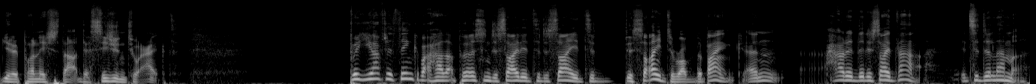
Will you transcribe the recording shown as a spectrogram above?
you know, punish that decision to act. But you have to think about how that person decided to decide to decide to rob the bank, and how did they decide that? It's a dilemma.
